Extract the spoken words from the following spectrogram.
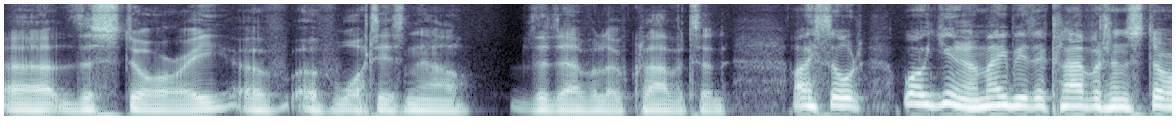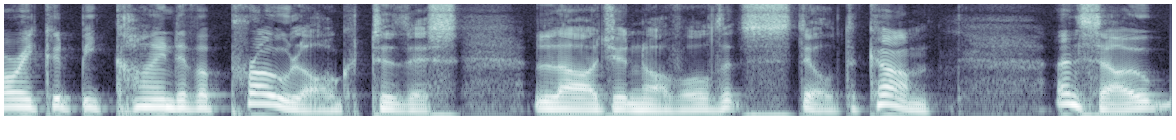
uh, the story of of what is now the Devil of Claverton, I thought, well, you know, maybe the Claverton story could be kind of a prologue to this larger novel that's still to come. And so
